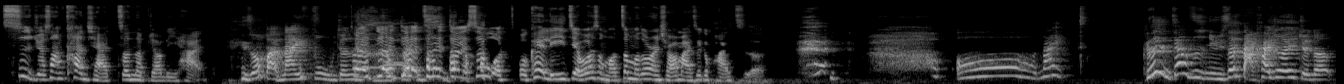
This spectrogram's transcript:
视觉上看起来真的比较厉害。你说把那一副就是？对 对对对对，所以我我可以理解为什么这么多人喜欢买这个牌子了。哦，那。可是你这样子，女生打开就会觉得，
